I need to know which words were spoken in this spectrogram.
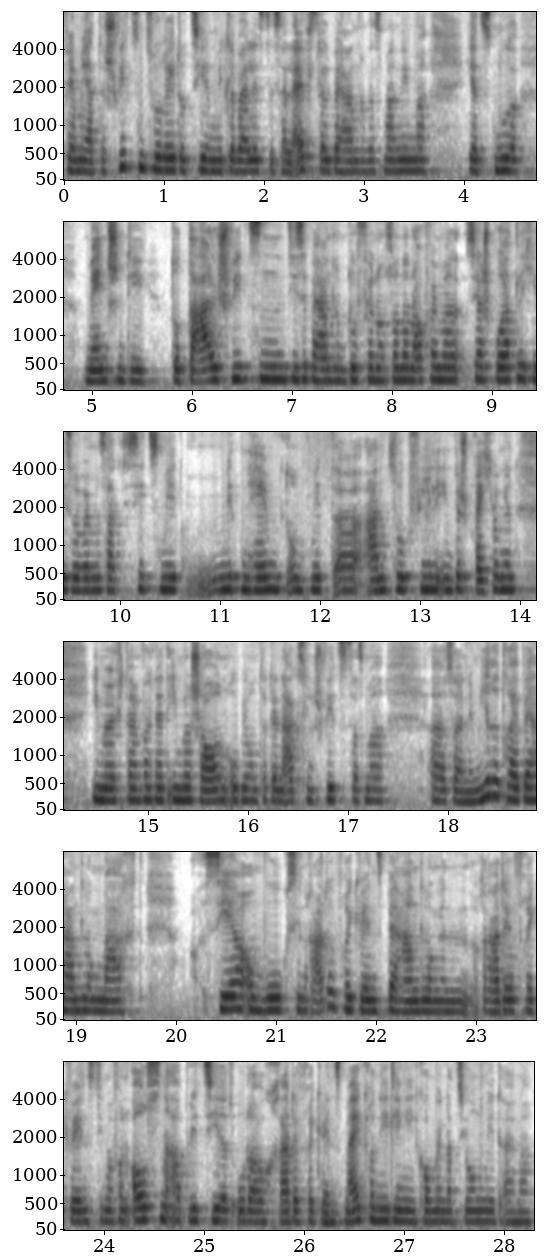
vermehrtes Schwitzen zu reduzieren. Mittlerweile ist das eine Lifestyle-Behandlung, dass man mehr jetzt nur Menschen, die total schwitzen, diese Behandlung durchführen, sondern auch wenn man sehr sportlich ist oder wenn man sagt, ich sitze mit, mit dem Hemd und mit äh, Anzug viel in Besprechungen. Ich möchte einfach nicht immer schauen, ob ich unter den Achseln schwitzt, dass man äh, so eine Mira-3-Behandlung macht sehr vogue sind Radiofrequenzbehandlungen, Radiofrequenz, die man von außen appliziert oder auch Radiofrequenz-Microneedling in Kombination mit einer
